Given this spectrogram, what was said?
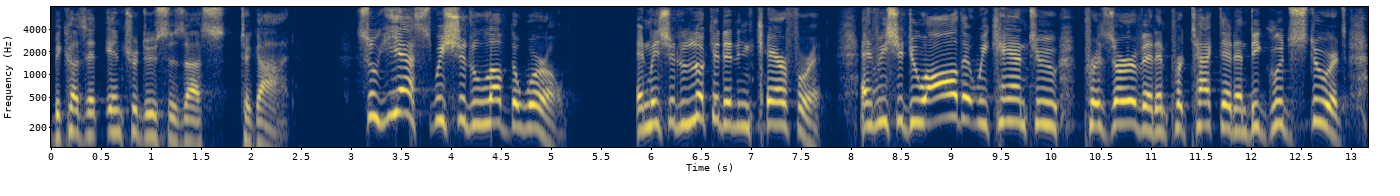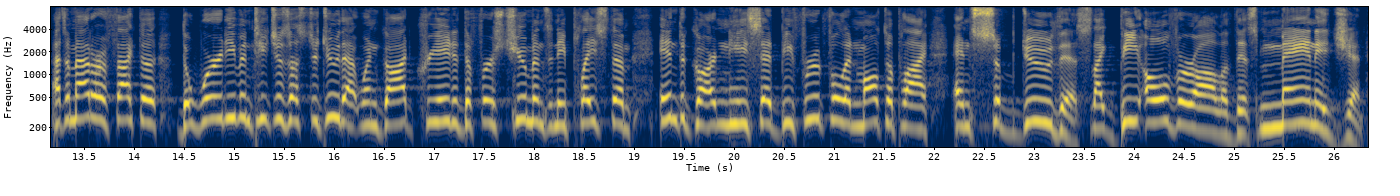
because it introduces us to God. So, yes, we should love the world and we should look at it and care for it. And we should do all that we can to preserve it and protect it and be good stewards. As a matter of fact, the, the word even teaches us to do that. When God created the first humans and he placed them in the garden, he said, Be fruitful and multiply and subdue this. Like, be over all of this, manage it.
